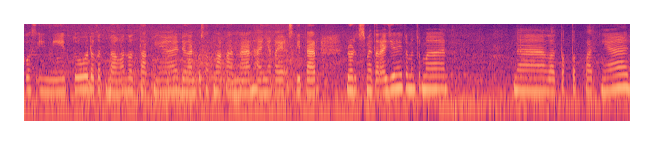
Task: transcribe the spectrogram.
Kos ini tuh deket banget letaknya dengan pusat makanan hanya kayak sekitar 200 meter aja nih teman-teman Nah, letak tepatnya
